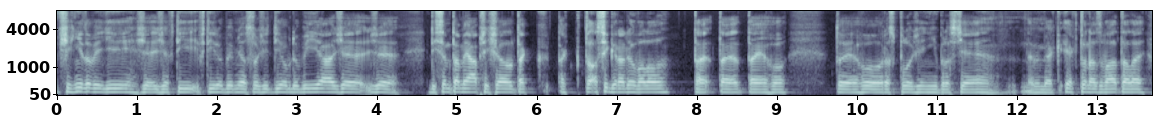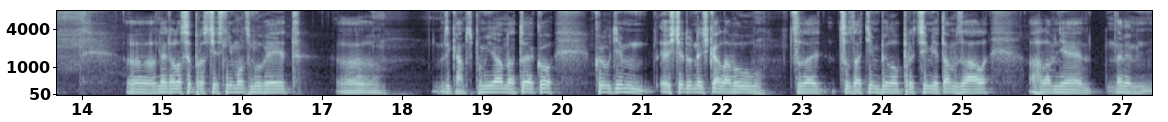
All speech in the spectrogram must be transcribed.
všichni to vědí, že, že v té v době měl složitý období a že, že když jsem tam já přišel, tak, tak to asi gradovalo, ta, ta, ta jeho, to jeho rozpoložení prostě, nevím, jak, jak to nazvat, ale uh, nedalo se prostě s ním moc mluvit. Uh, říkám, vzpomínám na to, jako kroutím ještě do dneška hlavou, co, co zatím bylo, proč si mě tam vzal a hlavně, nevím,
